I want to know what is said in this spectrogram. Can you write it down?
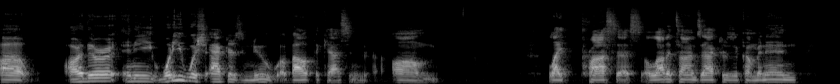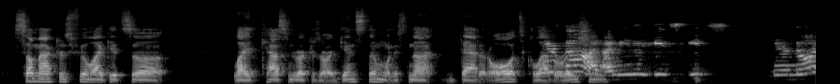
Uh, are there any? What do you wish actors knew about the casting um, like process? A lot of times actors are coming in. Some actors feel like it's uh like casting directors are against them when it's not that at all. It's They're not. collaboration. I mean, it's it's they're not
